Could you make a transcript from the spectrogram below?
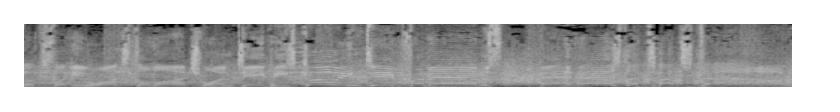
looks like he wants to launch one deep. He's going deep for Mims and has the touchdown.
